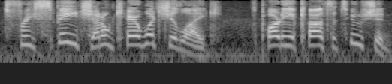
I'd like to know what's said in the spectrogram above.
It's free speech. I don't care what you like. It's part of your constitution.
